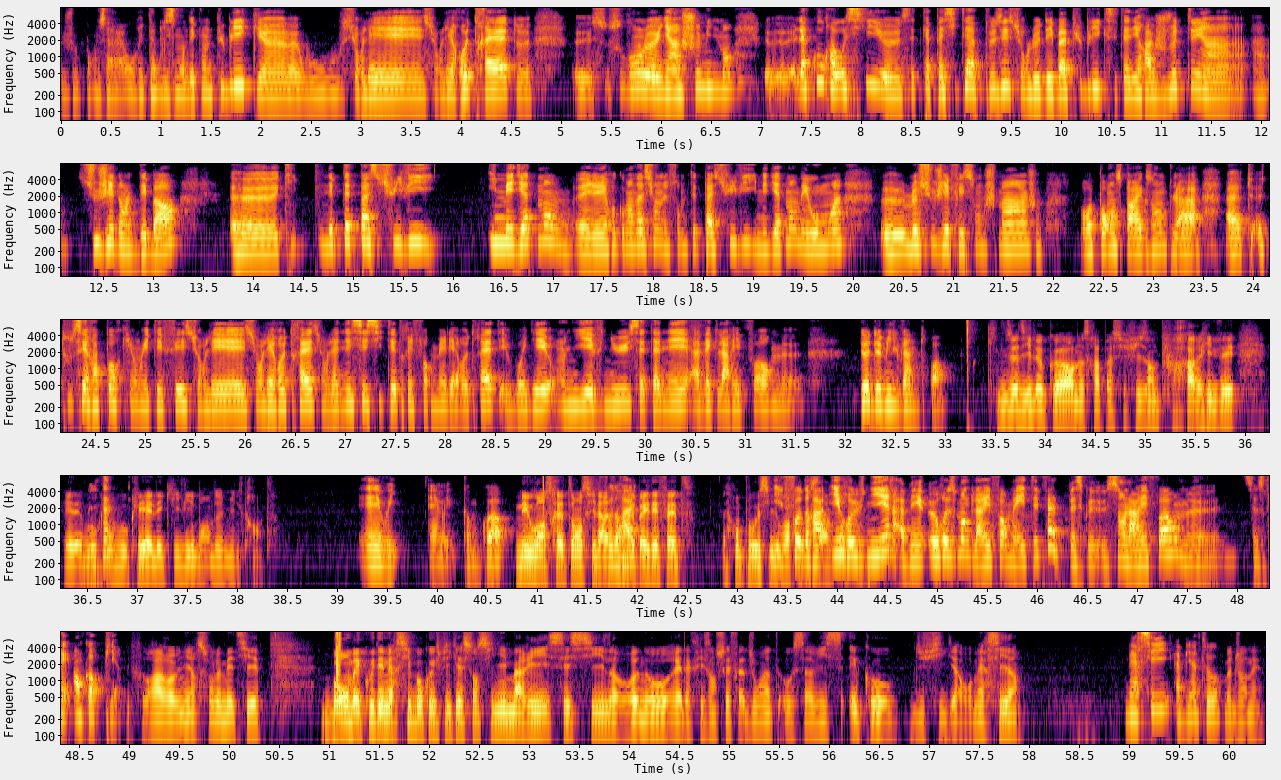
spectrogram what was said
je pense au rétablissement des comptes publics euh, ou sur les, sur les retraites. Euh, souvent, il y a un cheminement. la Cour a aussi cette capacité à peser sur le débat public, c'est-à-dire à jeter un, sujet dans le débat qui n'est peut-être pas suivi immédiatement. Les recommandations ne sont peut-être pas suivies immédiatement, mais au moins le sujet fait son chemin. On repense par exemple à, tous ces rapports qui ont été faits sur les, sur les retraites, sur la nécessité de réformer les retraites. Et vous voyez, on y est venu cette année avec la réforme de 2023. Qui nous a dit le corps ne sera pas suffisante pour arriver et la boucle est bouclée à l'équilibre en 2030. Eh oui, eh oui, comme quoi. Mais où en serait-on si la réforme n'a pas été faite? On peut aussi Il faudra y revenir, ah, mais heureusement que la réforme a été faite, parce que sans la réforme, euh, ce serait encore pire. Il faudra revenir sur le métier. Bon, bah écoutez, merci beaucoup. Explication signée Marie-Cécile Renaud, rédactrice en chef adjointe au service éco du Figaro. Merci. Merci, à bientôt. Bonne journée.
